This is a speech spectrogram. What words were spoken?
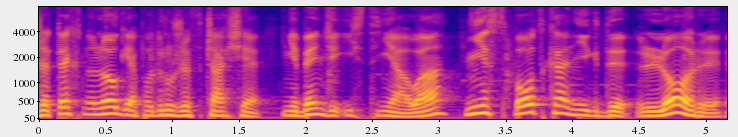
że technologia podróży w czasie nie będzie istniała, nie spotka nigdy Lory,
